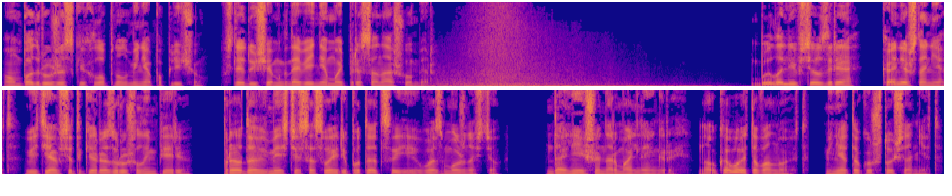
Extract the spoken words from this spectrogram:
Он подружески хлопнул меня по плечу. В следующее мгновение мой персонаж умер. Было ли все зря? Конечно, нет, ведь я все таки разрушил империю. Правда, вместе со своей репутацией и возможностью дальнейшей нормальной игры. Но кого это волнует? Меня так уж точно нет.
